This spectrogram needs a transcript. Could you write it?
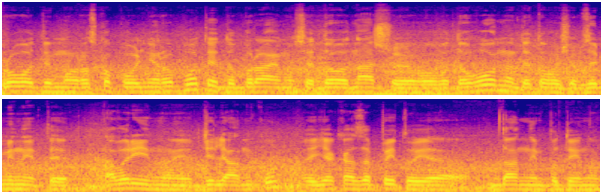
Проводимо розкопувальні роботи, добираємося до нашого водогону для того, щоб замінити аварійну ділянку, яка запитує даний будинок.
